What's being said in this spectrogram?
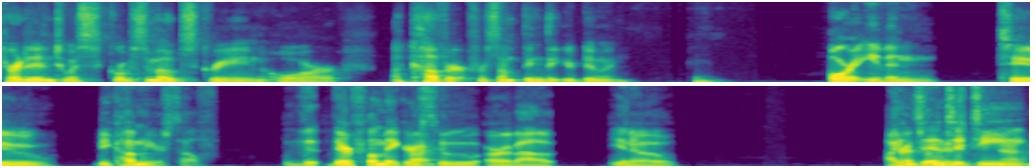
turn it into a smoke screen or a cover for something that you're doing. or even to become yourself. Th- They're filmmakers Right. who are about, you know, identity, yeah,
